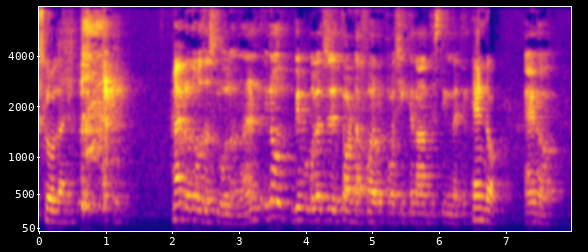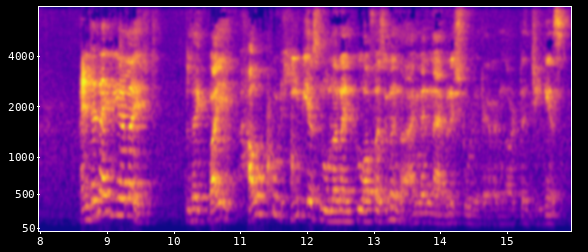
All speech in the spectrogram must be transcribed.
slow learning My brother was a slow learner, and you know, they thought Duffer, thought Shinkana, this thing, that thing, end of and uh, and then I realized, like, why? How could he be a slow learner? And two of us, you know, I'm an average student here. I'm not a genius,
